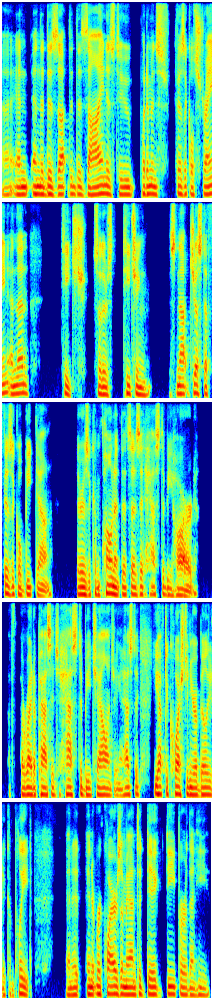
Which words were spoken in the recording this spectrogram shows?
Uh, and and the, desi- the design is to put them in physical strain and then teach. So there's teaching. It's not just a physical beatdown. There is a component that says it has to be hard. A rite of passage has to be challenging. It has to. You have to question your ability to complete, and it and it requires a man to dig deeper than he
